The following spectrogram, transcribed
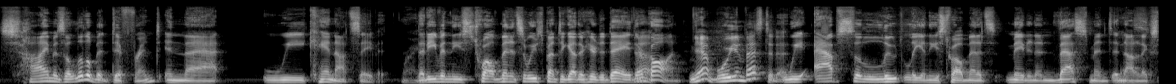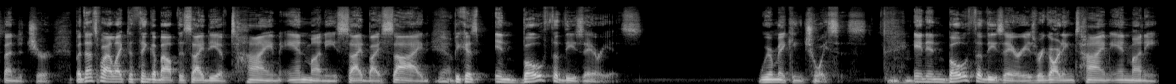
Time is a little bit different in that we cannot save it. Right. That even these 12 minutes that we've spent together here today, they're Yeah. gone. Yeah, we invested it. We absolutely, in these 12 minutes, made an investment and not an expenditure. But that's why I like to think about this idea of time and money side by side, Yeah. because in both of these areas, we're making choices. Mm-hmm. And in both of these areas regarding time and money,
